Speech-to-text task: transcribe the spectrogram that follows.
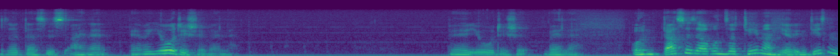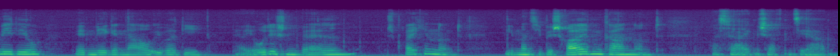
Also das ist eine periodische Welle. Periodische Welle. Und das ist auch unser Thema hier. In diesem Video werden wir genau über die periodischen Wellen sprechen und wie man sie beschreiben kann und was für Eigenschaften sie haben.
